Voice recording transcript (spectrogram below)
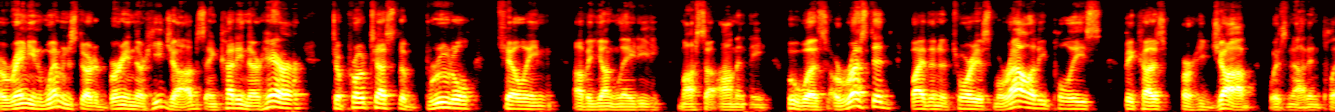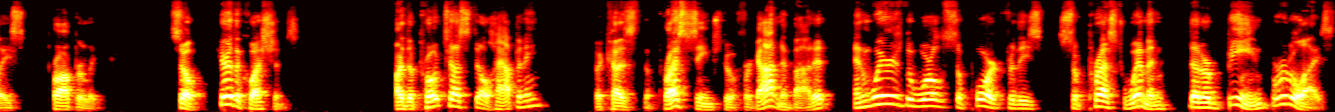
Iranian women started burning their hijabs and cutting their hair to protest the brutal killing of a young lady, Mahsa Amini, who was arrested by the notorious morality police because her hijab was not in place properly. So here are the questions. Are the protests still happening? Because the press seems to have forgotten about it. And where's the world's support for these suppressed women that are being brutalized?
